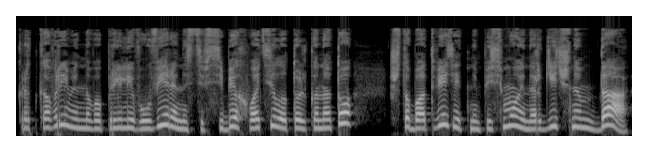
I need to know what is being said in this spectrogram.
Кратковременного прилива уверенности в себе хватило только на то, чтобы ответить на письмо энергичным «да».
